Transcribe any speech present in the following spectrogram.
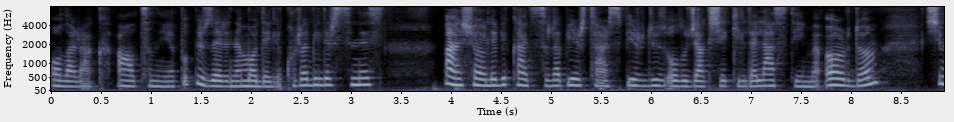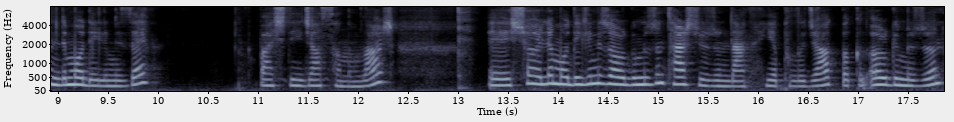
olarak altını yapıp üzerine modeli kurabilirsiniz. Ben şöyle birkaç sıra bir ters bir düz olacak şekilde lastiğimi ördüm. Şimdi modelimize başlayacağız hanımlar. Ee, şöyle modelimiz örgümüzün ters yüzünden yapılacak. Bakın örgümüzün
